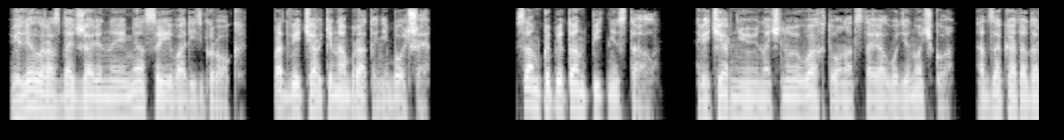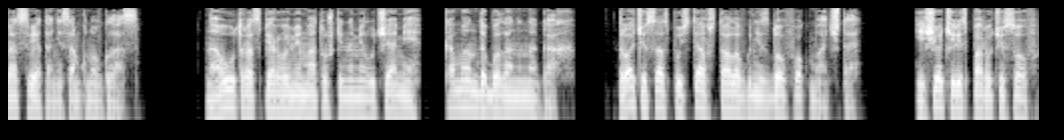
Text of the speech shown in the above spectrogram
велел раздать жареное мясо и варить грог. По две чарки на брата, не больше. Сам капитан пить не стал. Вечернюю и ночную вахту он отстоял в одиночку, от заката до рассвета, не сомкнув глаз. На утро с первыми матушкиными лучами команда была на ногах. Два часа спустя встала в гнездо фок-мачта. Еще через пару часов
